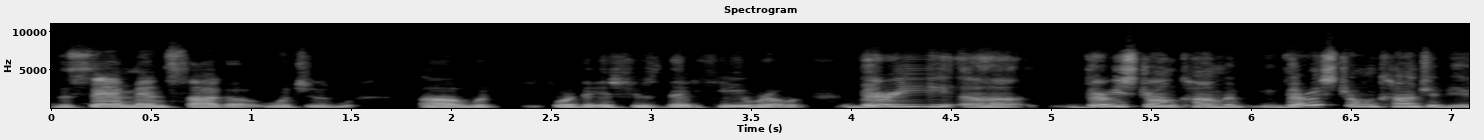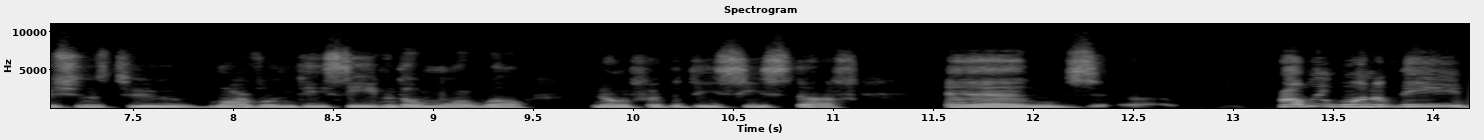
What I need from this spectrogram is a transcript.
the Sandman saga, which is uh, were the issues that he wrote. Very, uh, very strong, com- very strong contributions to Marvel and DC, even though more well known for the DC stuff, and uh, probably one of the,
